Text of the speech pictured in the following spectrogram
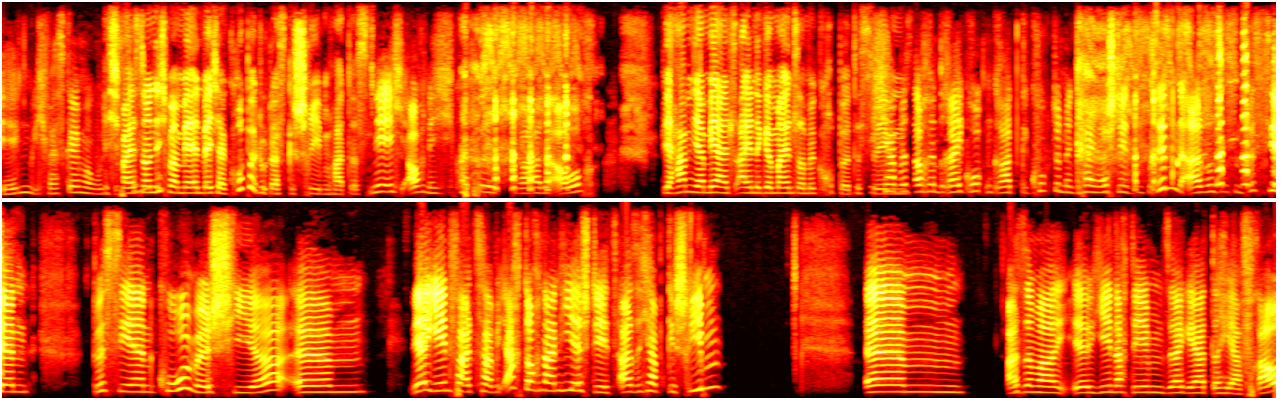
irgendwie, ich weiß gar nicht mal, wo ich Ich weiß noch nicht mal mehr, in welcher Gruppe du das geschrieben hattest. Nee, ich auch nicht. Ich gucke jetzt gerade auch. Wir haben ja mehr als eine gemeinsame Gruppe, Ich habe deswegen. jetzt auch in drei Gruppen gerade geguckt und in keiner steht es drin. Also es ist ein bisschen, bisschen komisch hier. Ähm, ja, jedenfalls habe ich. Ach doch, nein, hier steht's. Also ich habe geschrieben. Ähm, also mal, äh, je nachdem, sehr geehrter Herr, Frau.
